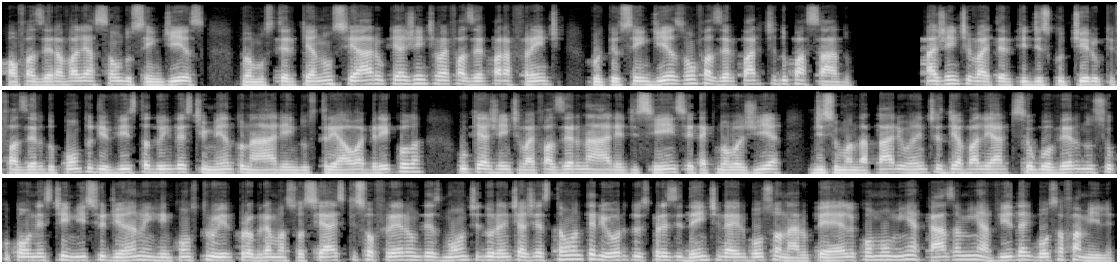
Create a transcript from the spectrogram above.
ao fazer a avaliação dos 100 dias, vamos ter que anunciar o que a gente vai fazer para frente, porque os 100 dias vão fazer parte do passado. A gente vai ter que discutir o que fazer do ponto de vista do investimento na área industrial agrícola, o que a gente vai fazer na área de ciência e tecnologia, disse o mandatário antes de avaliar que seu governo se ocupou neste início de ano em reconstruir programas sociais que sofreram desmonte durante a gestão anterior do ex-presidente Jair Bolsonaro PL como Minha Casa Minha Vida e Bolsa Família.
